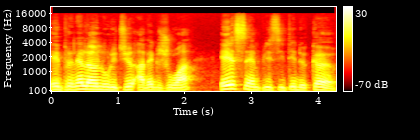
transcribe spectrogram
et prenaient leur nourriture avec joie et simplicité de cœur,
